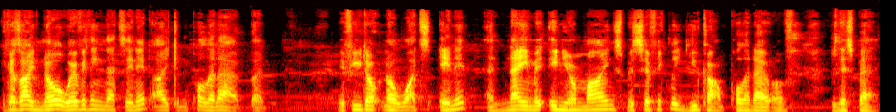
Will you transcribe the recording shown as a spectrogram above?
Because I know everything that's in it, I can pull it out. But if you don't know what's in it and name it in your mind specifically, you can't pull it out of this bag.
